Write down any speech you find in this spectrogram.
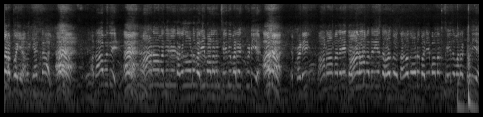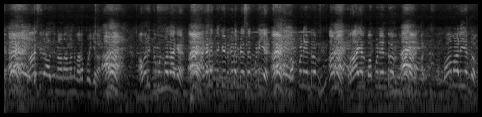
வரப்போகிறார்? கேட்டால் அதாவது மானாமதுரை தகதோடு பரிபாலனம் செய்து வரக்கூடிய எப்படி? மானாமதுரை மானாமதுரை தகதோ- தகதோடு பரிபாலனம் செய்து வரக்கூடிய ஆசிராஜு நானாமன் வரப்போகிறார். அவருக்கு முன்பதாக விகடம் பேசக்கூடிய பப்பன் என்றும் ஆமா ராயல் பப்பன் என்றும் கோமாளி என்றும்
